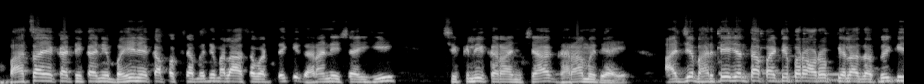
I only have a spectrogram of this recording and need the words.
भाचा एका ठिकाणी बहीण एका पक्षामध्ये मला असं वाटतं की घराणेशाही ही चिखलीकरांच्या घरामध्ये आहे. आज जे भारतीय जनता पार्टीवर आरोप केला जातोय की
